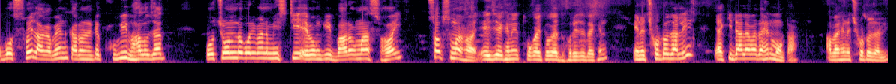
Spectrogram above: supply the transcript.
অবশ্যই লাগাবেন কারণ এটা খুবই ভালো জাত। প্রচণ্ড পরিমাণে মিষ্টি এবং কি বারো মাস হয় সব সময় হয়। এই যে এখানে থোকায় থোকায় ধরেছে দেখেন। এখানে ছোট জালি একই ডালে আবার দেখেন মোটা আবার এখানে ছোট জালি।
